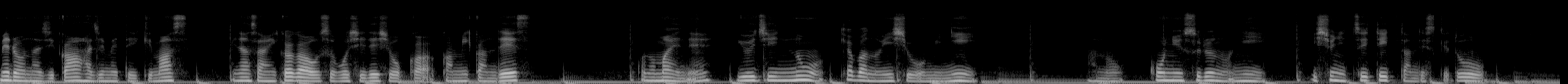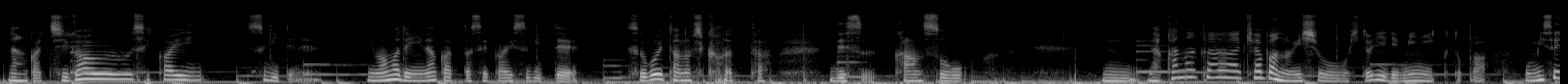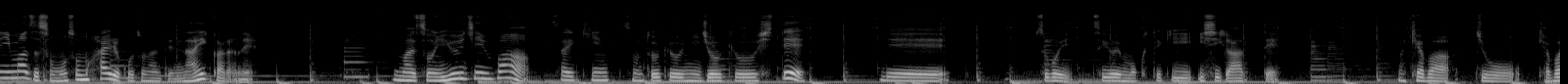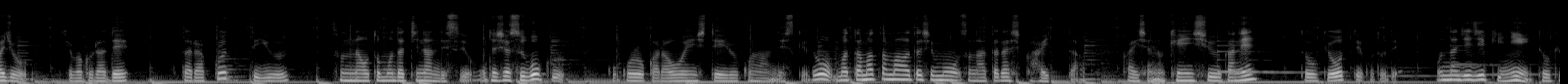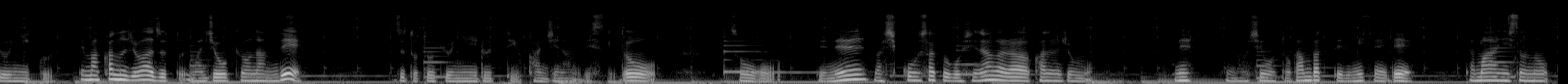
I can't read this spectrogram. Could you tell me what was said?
メロンな時間始めていきます。皆さんいかがお過ごしでしょうか？かみかんです。この前ね、友人のキャバの衣装を見に、あの、購入するのに一緒についていったんですけど、なんか違う世界すぎてね、今までいなかった世界すぎて、すごい楽しかったです。感想。うん、なかなかキャバの衣装を一人で見に行くとかお店にまずそもそも入ることなんてないからね。でまあその友人は最近その東京に上京してですごい強い目的意志があって、まあ、キャバ嬢キャバ嬢キャバクラで働くっていうそんなお友達なんですよ。私はすごく心から応援している子なんですけど、まあ、たまたま私もその新しく入った会社の研修がね東京っていうことで同じ時期に東京に行く。でまあ彼女はずっと今上京なんでずっと東京にいるっていう感じなんですけどそうでね、まあ、試行錯誤しながら彼女もねそのお仕事頑張ってるみたいでたまにその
